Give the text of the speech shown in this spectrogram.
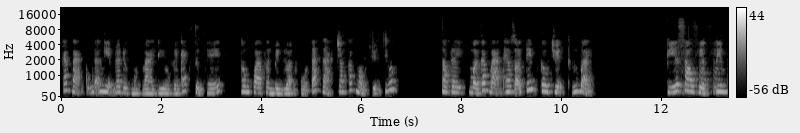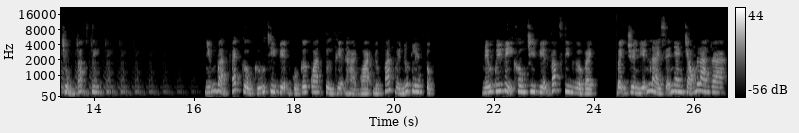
các bạn cũng đã nghiệm ra được một vài điều về cách xử thế thông qua phần bình luận của tác giả trong các mẩu chuyện trước. Sau đây, mời các bạn theo dõi tiếp câu chuyện thứ bảy. Phía sau việc tiêm chủng vaccine những bản khách cầu cứu chi viện của cơ quan từ thiện hải ngoại được phát về nước liên tục. Nếu quý vị không chi viện vaccine ngừa bệnh, bệnh truyền nhiễm này sẽ nhanh chóng lan ra,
